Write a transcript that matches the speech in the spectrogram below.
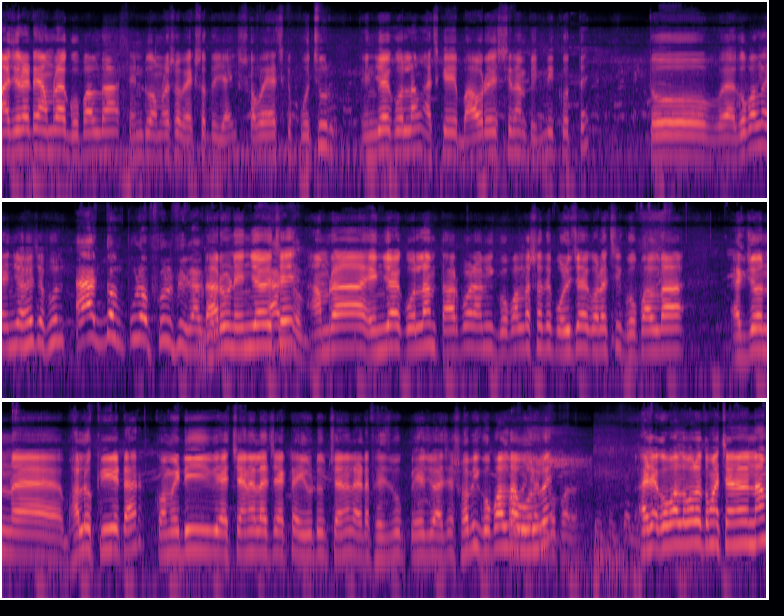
মাঝেরাটে আমরা গোপালদা সেন্টু আমরা সব একসাথে যাই। সবাই আজকে প্রচুর এনজয় করলাম। আজকে বাউরে এসেছিলাম পিকনিক করতে। তো গোপালদা এনজয় হয়েছে ফুল একদম পুরো ফুলফিল দারুণ এনজয় হয়েছে। আমরা এনজয় করলাম। তারপর আমি গোপালদার সাথে পরিচয় করাচ্ছি। গোপালদা একজন ভালো ক্রিয়েটার কমেডি চ্যানেল আছে একটা ইউটিউব চ্যানেল একটা ফেসবুক পেজও আছে সবই গোপালদা বলবে। আচ্ছা গোপাল বলো তোমার চ্যানেলের নাম?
